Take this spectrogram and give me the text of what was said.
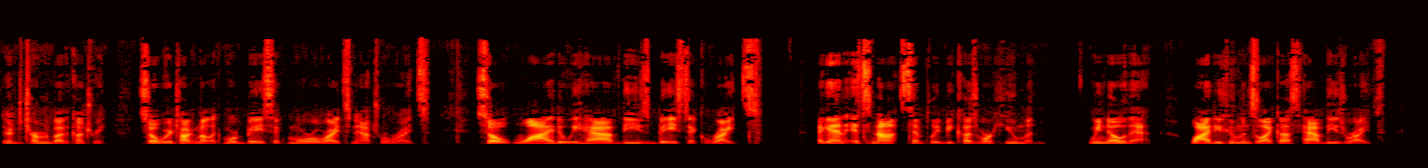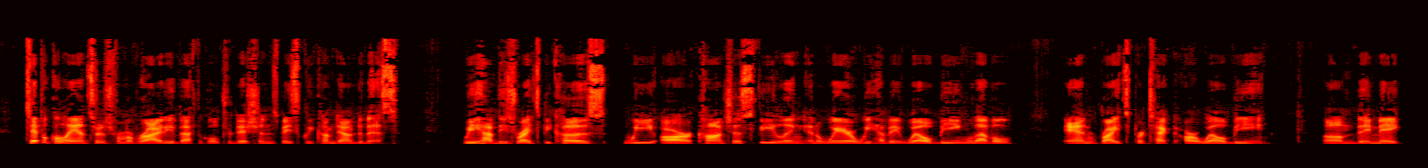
they're determined by the country. So we're talking about like more basic moral rights, natural rights. So, why do we have these basic rights? Again, it's not simply because we're human. We know that. Why do humans like us have these rights? Typical answers from a variety of ethical traditions basically come down to this. We have these rights because we are conscious, feeling, and aware we have a well being level, and rights protect our well being. Um, they make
